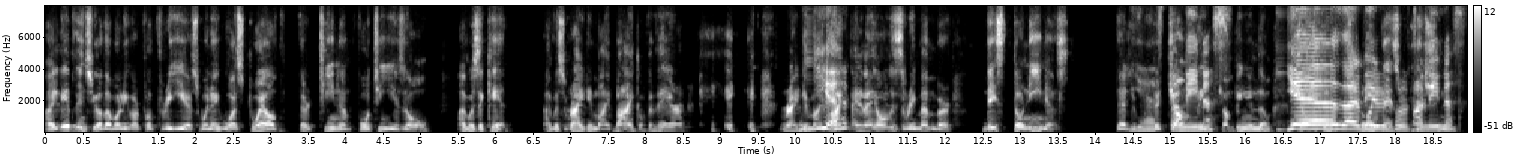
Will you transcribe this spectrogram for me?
I lived in Ciudad Bolivar for three years when I was 12, 13, and 14 years old. I was a kid. I was riding my bike over there, riding my Yeah. bike, and I always remember these toninas. That the Yes, jumping, Toninas. jumping in the Yes, they're like this, beautiful flashing Toninas.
